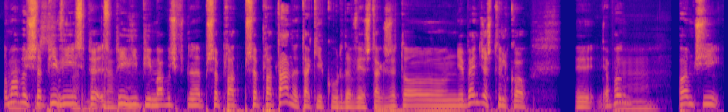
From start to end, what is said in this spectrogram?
To ma być te PV, super, z, z. PvP ma być przepla, przeplatane takie, kurde, wiesz, także to nie będziesz tylko... y, Ja powiem, A, powiem ci,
